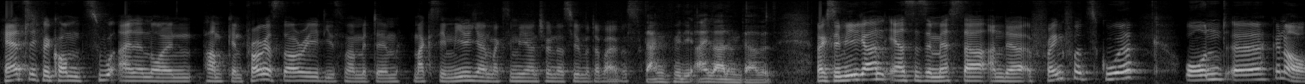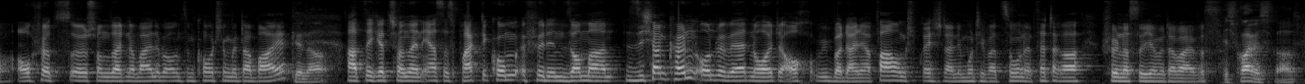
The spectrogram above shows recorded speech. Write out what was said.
Herzlich willkommen zu einer neuen Pumpkin Progress Story, diesmal mit dem Maximilian. Maximilian, schön, dass du hier mit dabei bist. Danke für die Einladung, David. Maximilian, erstes Semester an der Frankfurt School und äh, genau, auch jetzt äh, schon seit einer Weile bei uns im Coaching mit dabei. Genau. Hat sich jetzt schon sein erstes Praktikum für den Sommer sichern können und wir werden heute auch über deine Erfahrungen sprechen, deine Motivation etc. Schön, dass du hier mit dabei bist. Ich freue mich drauf.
